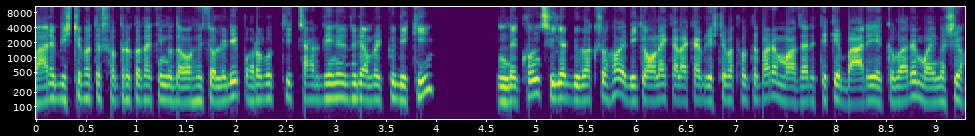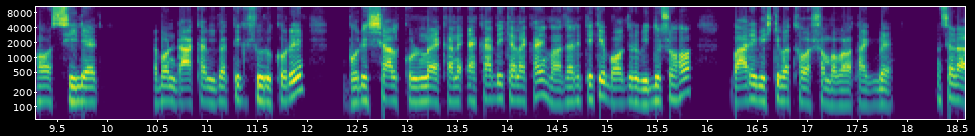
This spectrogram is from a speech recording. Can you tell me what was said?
ভারী বৃষ্টিপাতের সতর্কতা কিন্তু দেওয়া হয়েছে অলরেডি পরবর্তী চার দিনের যদি আমরা একটু দেখি, দেখুন, সিলেট বিভাগ সহ এদিকে অনেক এলাকায় বৃষ্টিপাত হতে পারে। মাঝারি থেকে বাড়ি একেবারে ময়মনসিংহ, সিলেট এবং ঢাকা বিভাগ থেকে শুরু করে বরিশাল, খুলনা এখানে একাধিক এলাকায় মাঝারি থেকে বজ্র বিদ্যুৎ সহ ভারী বৃষ্টিপাত হওয়ার সম্ভাবনা থাকবে। এছাড়া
